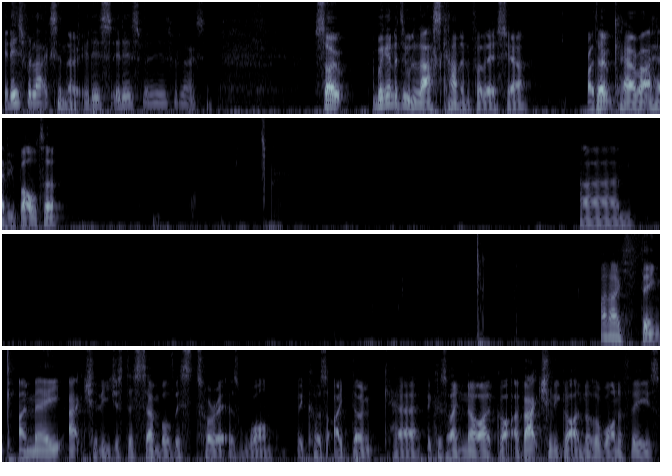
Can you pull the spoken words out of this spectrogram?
It is relaxing though. It is. It is. It is relaxing. So we're gonna do lascannon for this. Yeah. I don't care about heavy bolter. Um. And I think I may actually just assemble this turret as one because I don't care because I know I've got I've actually got another one of these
